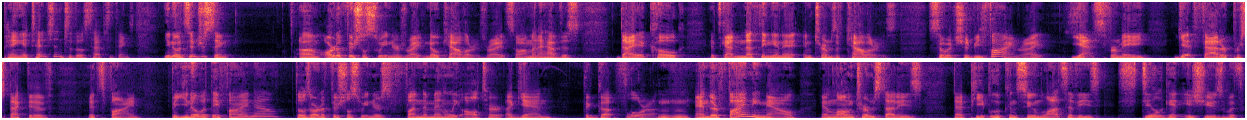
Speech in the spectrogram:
paying attention to those types of things. You know, it's interesting. Um, artificial sweeteners, right? No calories, right? So I'm going to have this Diet Coke. It's got nothing in it in terms of calories. So it should be fine, right? Yes, from a get fatter perspective, it's fine. But you know what they find now? Those artificial sweeteners fundamentally alter, again, the gut flora. And they're finding now in long term studies that people who consume lots of these still get issues with,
